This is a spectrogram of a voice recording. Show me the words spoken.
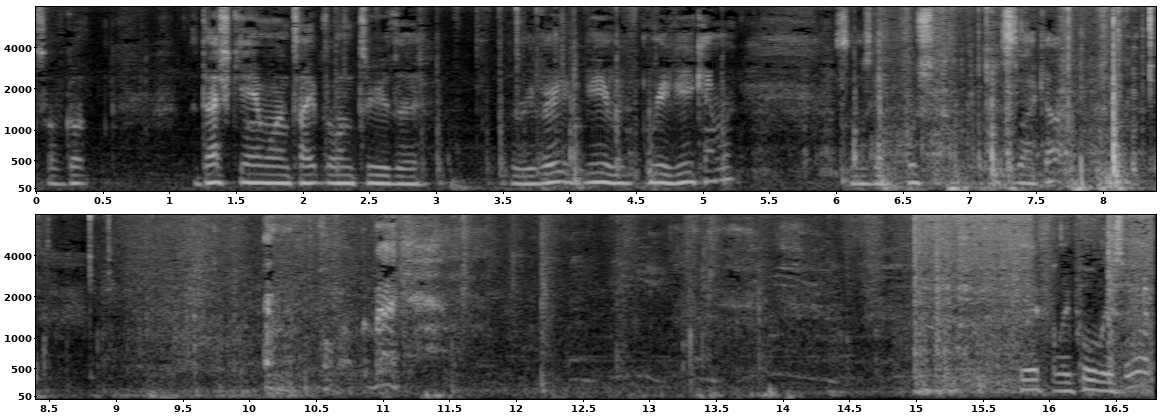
So I've got the dash cam one taped onto the, the review, camera. So I'm just going to push it slack up and then pop up the back. carefully pull this out.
